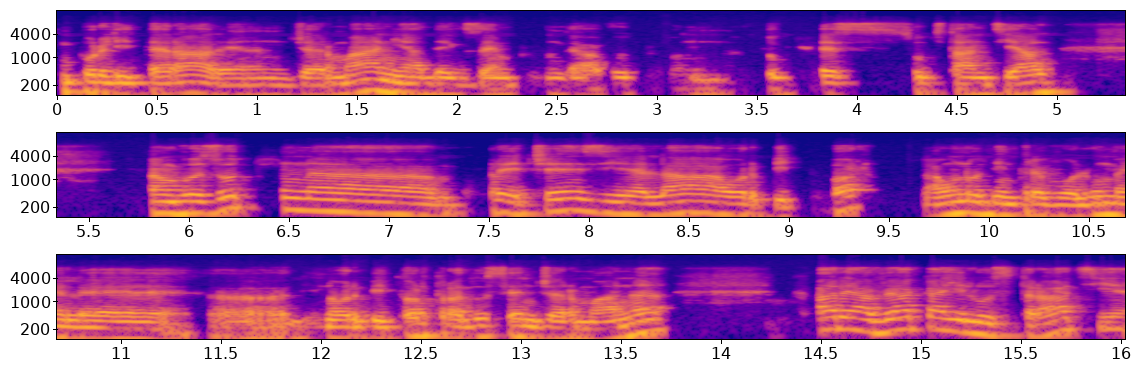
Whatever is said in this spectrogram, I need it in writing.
câmpuri literare, în Germania, de exemplu, unde a avut un succes substanțial. Uh, am văzut un, uh, o recenzie la Orbitor, la unul dintre volumele uh, din Orbitor traduse în germană, care avea ca ilustrație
